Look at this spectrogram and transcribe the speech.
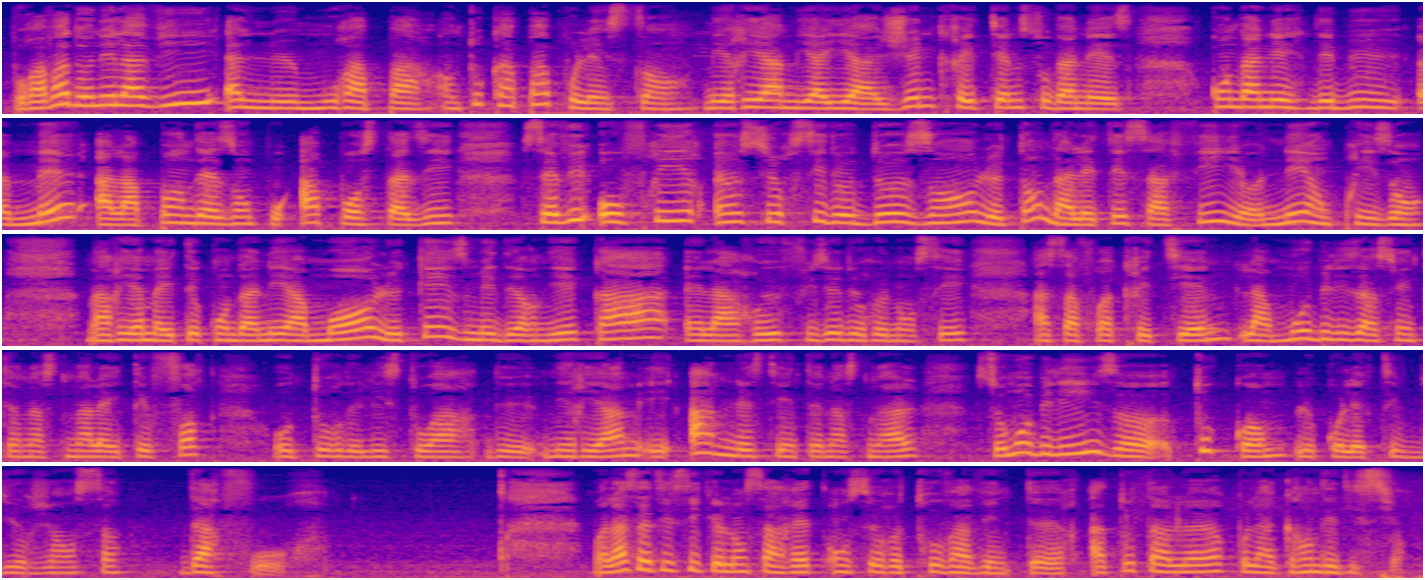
Pour avoir donné la vie, elle ne mourra pas, en tout cas pas pour l'instant. Myriam Yaya, jeune chrétienne soudanaise, condamnée début mai à la pendaison pour apostasie, s'est vue offrir un sursis de deux ans, le temps d'allaiter sa fille née en prison. Myriam a été condamnée à mort le 15 mai dernier car elle a refusé de renoncer à sa foi chrétienne. La mobilisation internationale a été forte autour de l'histoire de Myriam et Amnesty International se mobilise tout comme le collectif d'urgence Darfour. Voilà, c'est ici que l'on s'arrête. On se retrouve à 20h. À tout à l'heure pour la grande édition.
